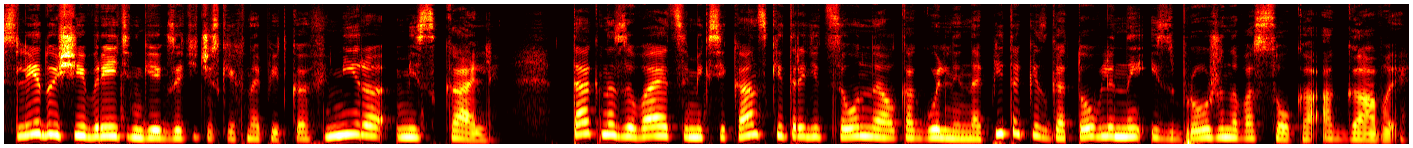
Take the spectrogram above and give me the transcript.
Следующий в рейтинге экзотических напитков мира – мискаль. Так называется мексиканский традиционный алкогольный напиток, изготовленный из броженного сока агавы.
